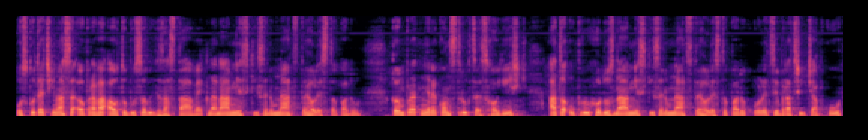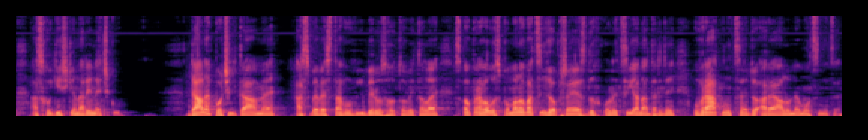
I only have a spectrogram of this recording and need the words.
Uskutečnila se oprava autobusových zastávek na náměstí 17. listopadu, kompletní rekonstrukce schodišť, a to u průchodu z náměstí 17. listopadu k ulici Bratří Čapků a schodiště na Rynečku. Dále počítáme, a jsme ve stavu výběru zhotovitele s opravou zpomalovacího přejezdu v ulici Jana Drdy u vrátnice do areálu nemocnice.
